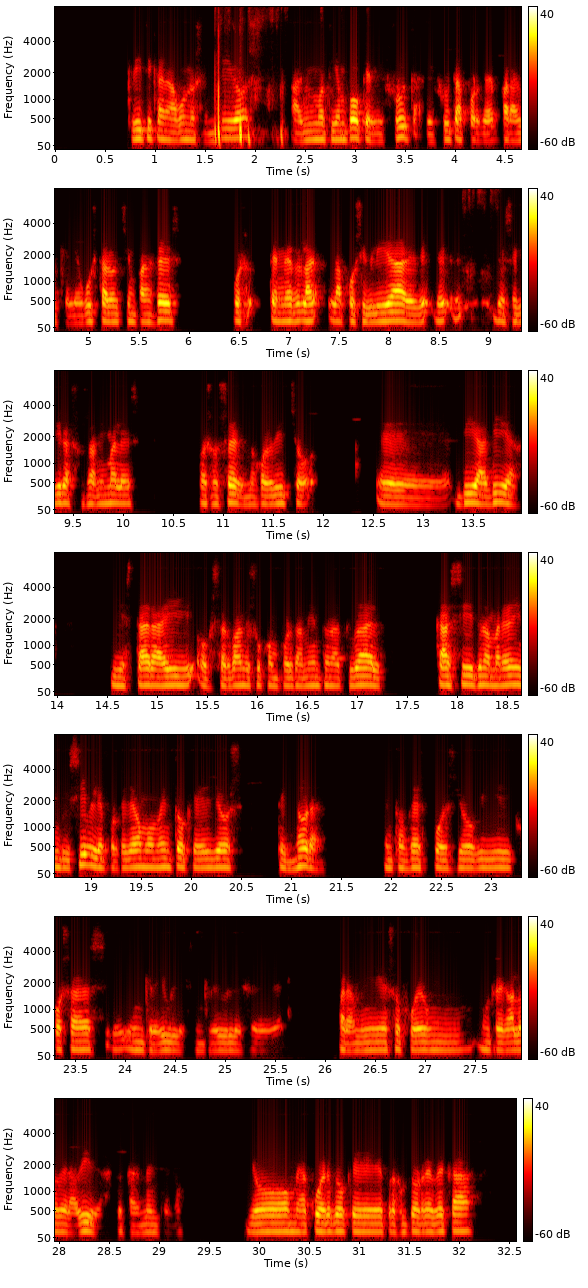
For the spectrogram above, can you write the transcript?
crítica en algunos sentidos, al mismo tiempo que disfrutas, disfrutas porque para el que le gustan los chimpancés, pues tener la, posibilidad de, seguir a sus animales, pues o ser, mejor dicho, eh, día a día y estar ahí observando su comportamiento natural casi de una manera invisible, porque llega un momento que ellos te ignoran. Entonces, pues yo vi cosas increíbles, increíbles. Eh, para mí eso fue un, regalo de la vida, totalmente. Yo me acuerdo que, por ejemplo, Rebeca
